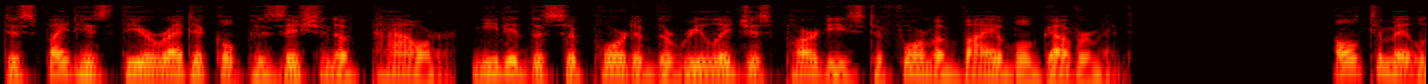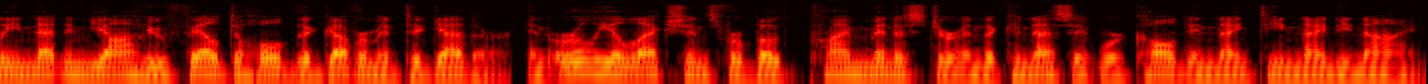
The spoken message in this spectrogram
despite his theoretical position of power, needed the support of the religious parties to form a viable government. Ultimately Netanyahu failed to hold the government together, and early elections for both prime minister and the Knesset were called in 1999.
